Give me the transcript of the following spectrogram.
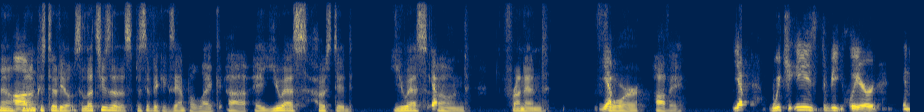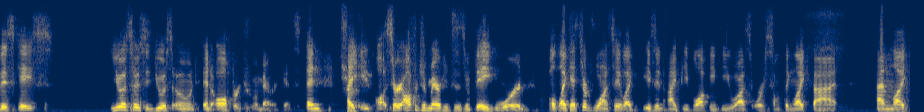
No, Um, non-custodial. So let's use a specific example, like uh, a U.S. hosted, U.S. Yep. owned front end Yep. for Aave. Yep, which is to be clear in this case, U.S. hosted, U.S. owned, and offered to Americans. And Sure. I, uh, sorry, offered to Americans is a vague word, but like I sort of want to say like, isn't IP blocking the U.S. or something like that? And like,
